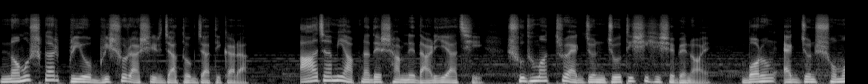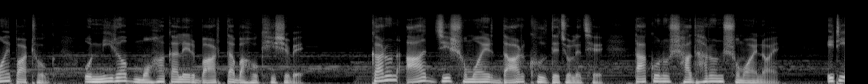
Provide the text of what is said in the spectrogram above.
নমস্কার প্রিয় বৃষ রাশির জাতক জাতিকারা। আজ আমি আপনাদের সামনে দাঁড়িয়ে আছি শুধুমাত্র একজন জ্যোতিষী হিসেবে নয়, বরং একজন সময় পাঠক ও নীরব মহাকালের বার্তাবাহক হিসেবে। কারণ আজ যে সময়ের দ্বার খুলতে চলেছে, তা কোনো সাধারণ সময় নয়। এটি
